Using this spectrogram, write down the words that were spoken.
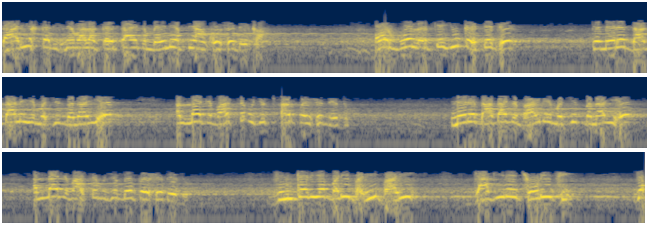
تاریخ کا لکھنے والا کہتا ہے کہ میں نے اپنی آنکھوں سے دیکھا۔ اور وہ لڑکے یوں کہتے تھے کہ میرے دادا نے یہ مسجد بنائی ہے، اللہ کے واسطے مجھے چار پیسے دے دو۔ میرے دادا کے بھائی نے مسجد بنائی ہے، اللہ کے واسطے مجھے دو پیسے دے دو۔ جن کے لیے بڑی بڑی بھاری جاگیریں چھوڑی تھی جب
